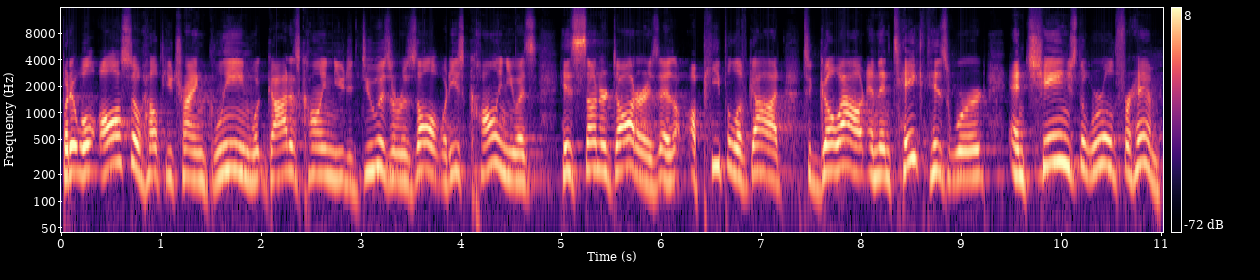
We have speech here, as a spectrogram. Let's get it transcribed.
But it will also help you try and glean what God is calling you to do as a result, what He's calling you as His son or daughter, as, as a people of God, to go out and then take His word and change the world for Him.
